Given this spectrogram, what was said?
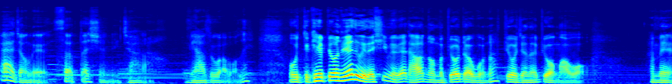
အဲအကြောင်းလဲဆက်သက်ရှင်နေကြတာအများစုပါဗောလေဟိုတကယ်ပျော်နေတဲ့လူတွေလည်းရှိမယ်ဗျာဒါကတော့မပြောတော့ဘူးเนาะပျော်ကြတယ်ပျော်မှာဗောဒါပေမဲ့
